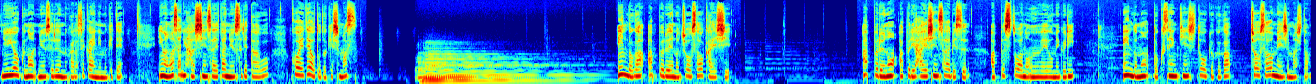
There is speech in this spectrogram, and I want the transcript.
ニューヨークのニュースルームから世界に向けて今まさに発信されたニュースレターを声でお届けします。インドがアップルへの調査を開始。アップルのアプリ配信サービス App Store の運営をめぐりインドの独占禁止当局が調査を命じました。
